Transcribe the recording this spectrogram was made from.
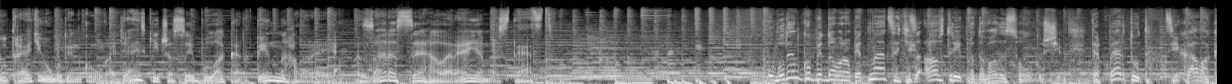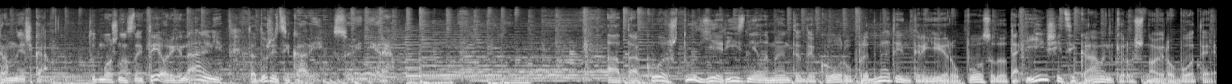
У третьому будинку у радянські часи була картинна галерея. Зараз це галерея мистецтв. У будинку під номером 15 з Австрії продавали солодощі. Тепер тут цікава крамничка. Тут можна знайти оригінальні та дуже цікаві сувеніри. А також тут є різні елементи декору, предмети інтер'єру, посуду та інші цікавинки ручної роботи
